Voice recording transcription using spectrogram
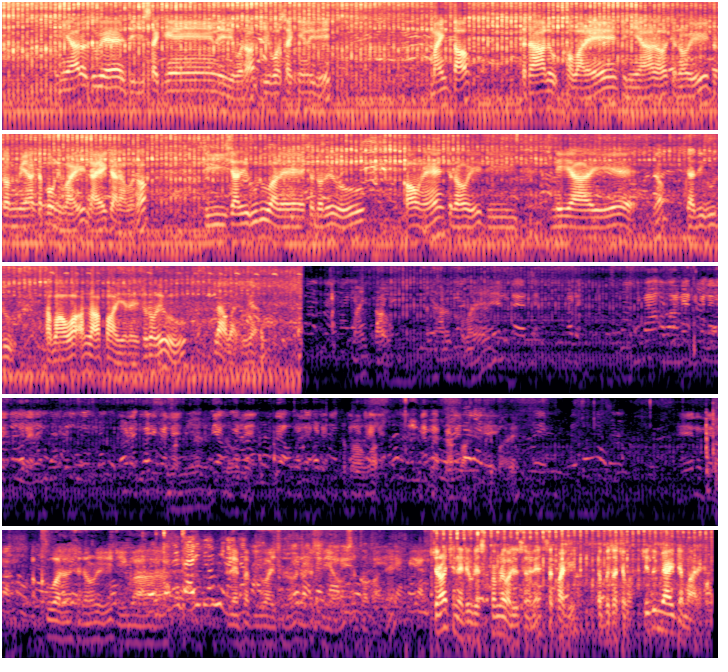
ဒီနေရာကတော့သူ့ရဲ့ဒီ second လေးတွေပေါ့နော်ဒီဘော second လေးတွေမိုင်းတောက်တရားလို့ခေါ်ပါတယ်ဒီနေရာကတော့ကျွန်တော်တို့တော်တော်များများဓာတ်ပုံတွေပါလေလာရိုက်ကြတာပေါ့နော်ဒီရှာဒီဥလူကလည်းတော်တော်လေးကိုကောင်းတယ်ကျွန်တော်တို့ဒီ နေရာရဲ့နော်ဇာတိဥဒုသဘာဝအလှပရတဲ့တော်တော်လေးကိုလှပါလေရမိုင်းတောက်တရားလို့ခေါ်ပါတယ်ဟုတ်တယ်ဟုတ်တယ်ဒီမှာအဝါနဲ့ဒီကနေ့ဟုတ်တယ်ဟုတ်တယ်ဒီကနေ့ကနေ့မြောက်ဝင်လေမြောက်ဝင်လေဟုတ်တယ်သဘာဝရှိပါကပါဖြစ်ပါတယ်အဲလိုလေပါအခုကတော့ကျွန်တော်တို့ဒီမှာလည်းပတ်ပြီးသွားပြီဆိုတော့နောက်တစ်နေရာကိုဆက်သွားပါမယ်ကျွန်တော် channel လေးကို subscribe လုပ်ပါလို့ဆိုရင်လည်း subscribe လေးလုပ်ပေးတော့ချက်ပါကျေးဇူးအများကြီးတင်ပါတယ်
